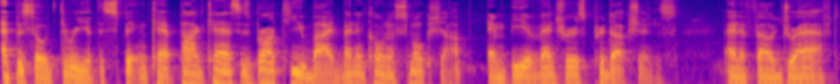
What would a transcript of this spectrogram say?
Episode 3 of the Spit and Cap podcast is brought to you by Benacona Smoke Shop and Be Adventurers Productions, NFL Draft,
